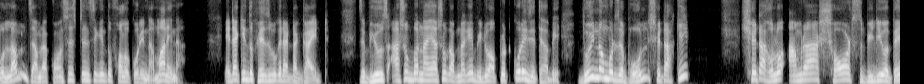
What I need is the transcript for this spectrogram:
বললাম যে আমরা কনসিস্টেন্সি কিন্তু ফলো করি না, মানি না। এটা কিন্তু ফেসবুকের একটা গাইড যে ভিউজ আসুক বা নাই আসুক আপনাকে ভিডিও আপলোড করেই যেতে হবে। দুই নম্বর যে ভুল সেটা কি? সেটা হলো আমরা শর্টস ভিডিওতে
